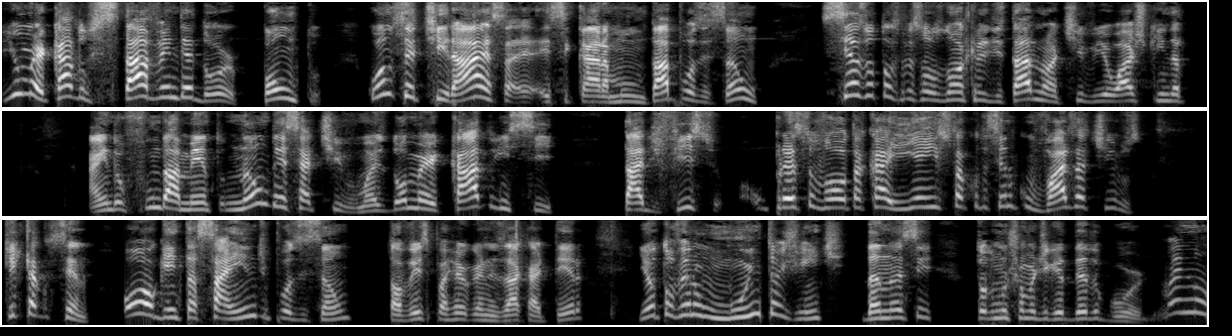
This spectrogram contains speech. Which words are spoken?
e o mercado está vendedor. Ponto. Quando você tirar essa, esse cara, montar a posição, se as outras pessoas não acreditarem no ativo, e eu acho que ainda, ainda o fundamento, não desse ativo, mas do mercado em si, tá difícil, o preço volta a cair. E isso está acontecendo com vários ativos. O que está acontecendo? Ou alguém está saindo de posição, talvez para reorganizar a carteira, e eu estou vendo muita gente dando esse. Todo mundo chama de dedo gordo. Mas não,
